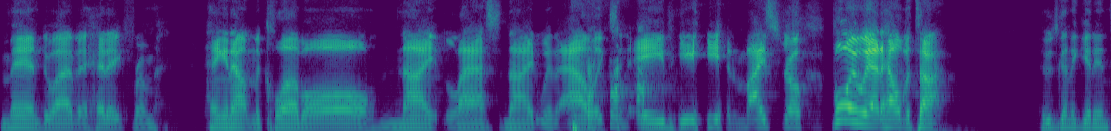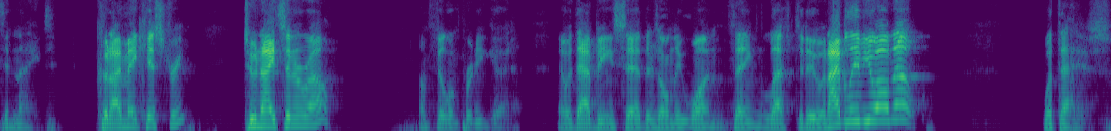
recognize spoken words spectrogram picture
man, do I have a headache from hanging out in the club all night last night with Alex and AB and Maestro. Boy, we had a hell of a time. Who's going to get in tonight? Could I make history? Two nights in a row? I'm feeling pretty good. And with that being said, there's only one thing left to do. And I believe you all know what that is.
